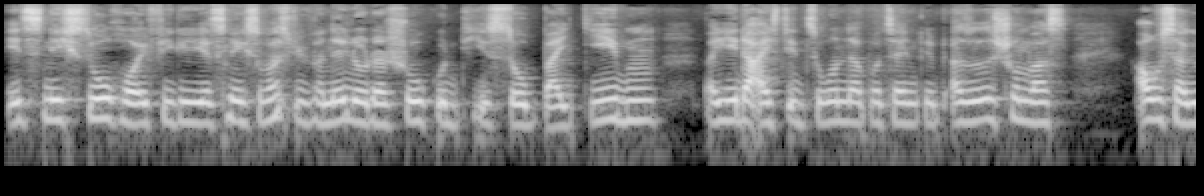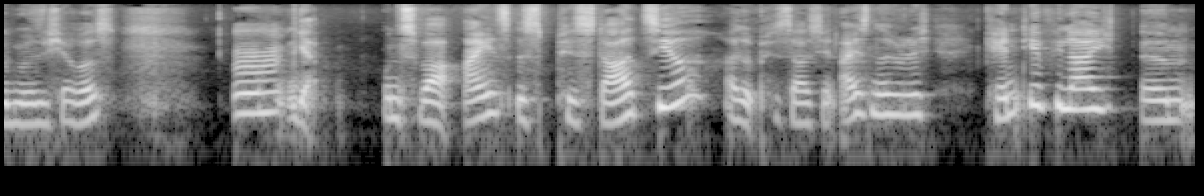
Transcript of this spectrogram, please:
jetzt nicht so häufige, jetzt nicht sowas wie Vanille oder Schoko, die es so bei jedem, bei jeder Eisdiele zu 100% gibt. Also es ist schon was Außergewöhnlicheres. Ähm, ja, und zwar eins ist Pistazie, also Pistazien-Eis natürlich. Kennt ihr vielleicht? Ähm,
